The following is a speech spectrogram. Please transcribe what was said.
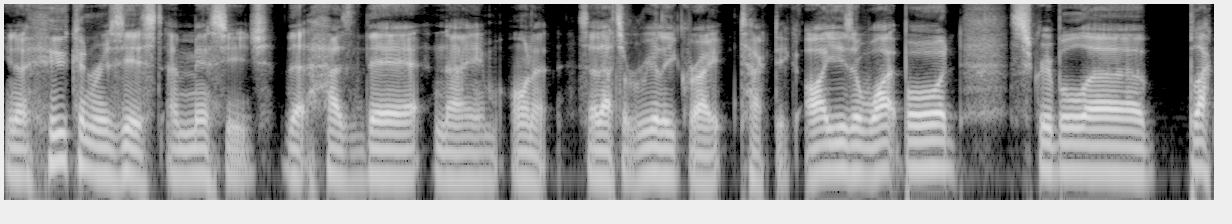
you know, who can resist a message that has their name on it? So that's a really great tactic. I use a whiteboard, scribble a black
